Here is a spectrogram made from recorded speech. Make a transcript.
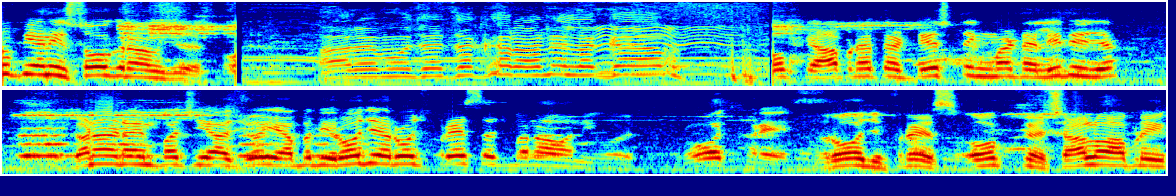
રૂપિયાની સો ગ્રામ છે. ઓકે આપણે અત્યારે ટેસ્ટિંગ માટે લીધી છે. ઘણા ટાઈમ પછી આ જોઈએ. આ બધી રોજે રોજ ફ્રેશ જ બનાવવાની હોય. રોજ ફ્રેશ રોજ ફ્રેશ ઓકે ચાલો આપણી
